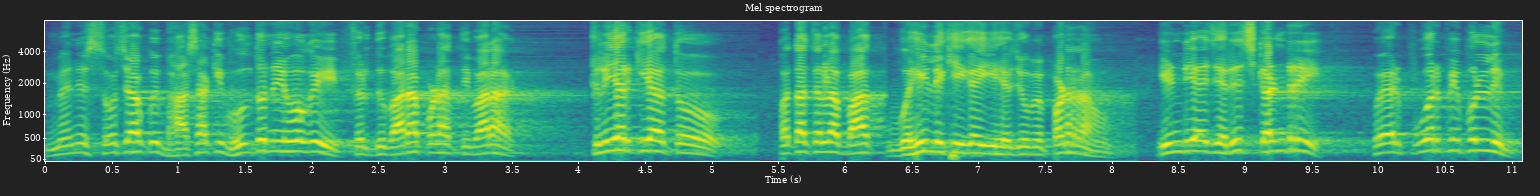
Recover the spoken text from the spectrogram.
मैंने सोचा, कोई भाषा की भूल तो नहीं हो गई? फिर दोबारा पढ़ा दोबारा क्लियर किया तो पता चला, बात वही लिखी गई है जो मैं पढ़ रहा हूँ। India is a rich country where poor people live.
